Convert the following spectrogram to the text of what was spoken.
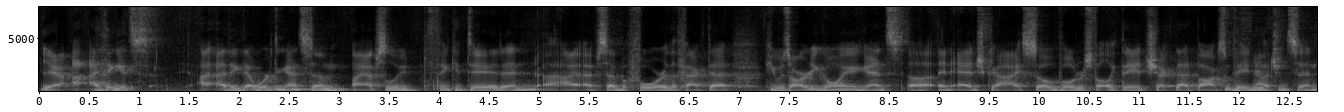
Yeah, I I think it's. I, I think that worked against him. I absolutely think it did. And I, have said before the fact that he was already going against uh, an edge guy. So voters felt like they had checked that box with Aidan mm-hmm. Hutchinson.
